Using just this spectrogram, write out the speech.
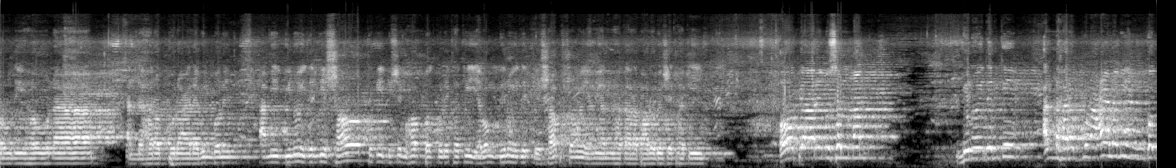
আরদি হাওনা আল্লাহ রাব্বুল আলামিন বলেন, আমি বিনয়ীদেরকে সব থেকে বেশি মহব্বত করে থাকি এবং বিনয়ীদেরকে সব সময় আমি আল্লাহ তাআলা ভালোবেসে থাকি। ও প্যারে মুসলমান, বিনয়ীদেরকে আল্লাহ রাব্বুল আলামিন কত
